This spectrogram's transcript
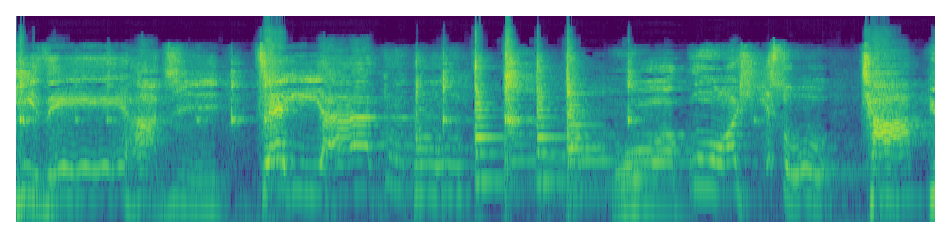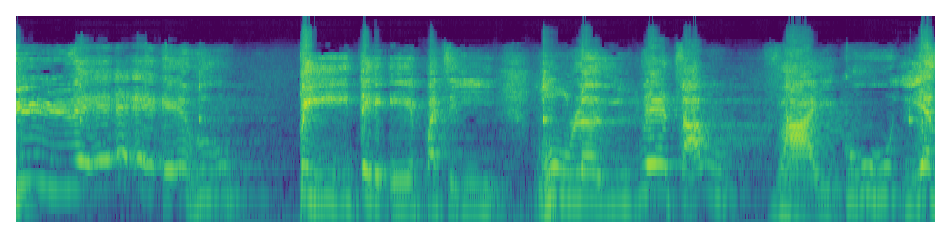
一日下起这样过，我过西说恰与无，背得不济，无论越走外国也是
